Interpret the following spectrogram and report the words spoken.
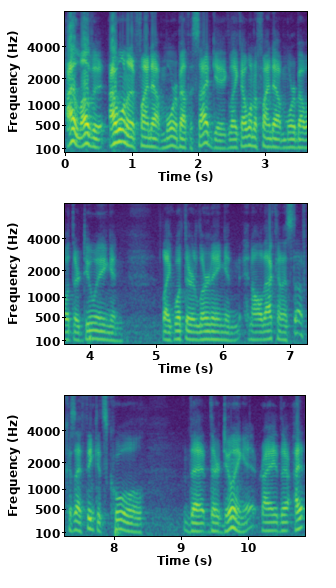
I love it. I want to find out more about the side gig. Like I want to find out more about what they're doing and like what they're learning and, and all that kind of stuff because I think it's cool that they're doing it right. They're, I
